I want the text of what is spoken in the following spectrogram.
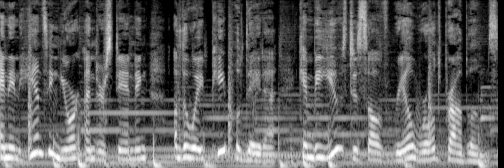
and enhancing your understanding of the way people data can be used to solve real world problems.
